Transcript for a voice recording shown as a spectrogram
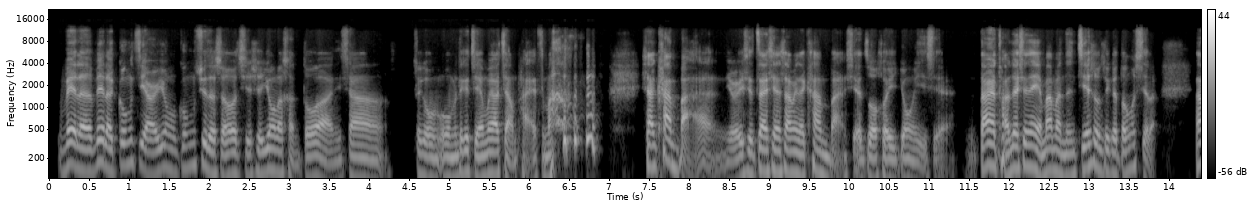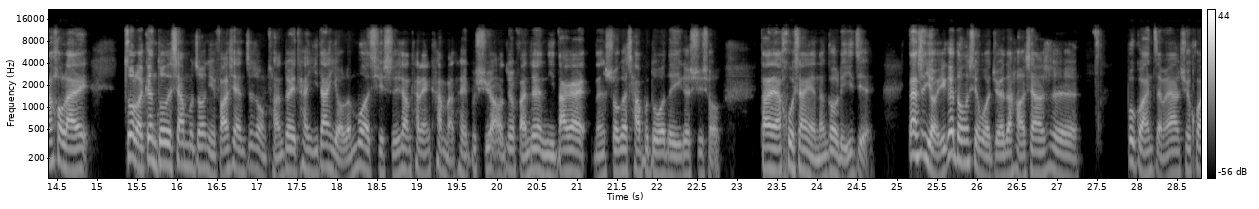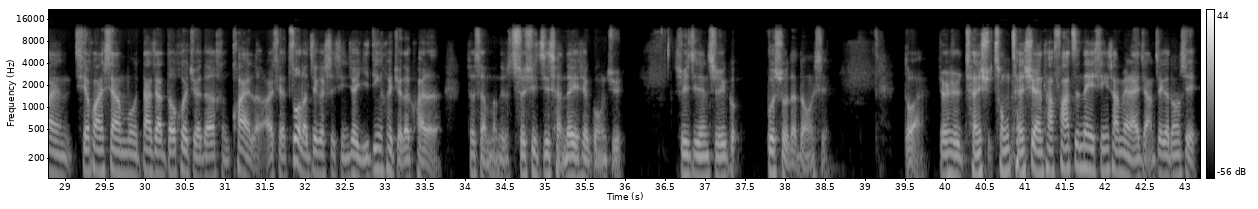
为了为了功绩而用工具的时候，其实用了很多啊。你像这个，我我们这个节目要讲牌子嘛。像看板，有一些在线上面的看板协作会用一些，当然团队现在也慢慢能接受这个东西了。但后来做了更多的项目之后，你发现这种团队他一旦有了默契，实际上他连看板他也不需要，就反正你大概能说个差不多的一个需求，大家互相也能够理解。但是有一个东西，我觉得好像是不管怎么样去换切换项目，大家都会觉得很快乐，而且做了这个事情就一定会觉得快乐。是什么呢？持续集成的一些工具。持续几天持续部署的东西，对，就是程序从程序员他发自内心上面来讲，这个东西，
